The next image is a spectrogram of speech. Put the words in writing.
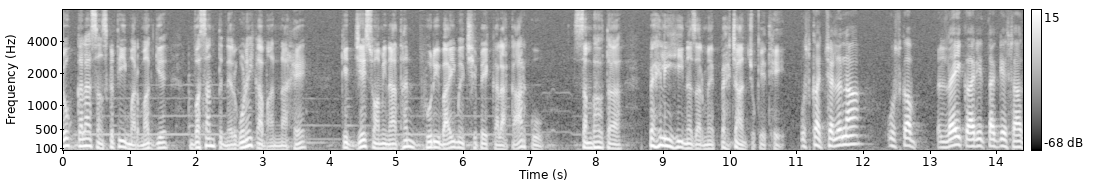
लोक कला संस्कृति मर्मज्ञ वसंत निर्गुणे का मानना है कि जे स्वामीनाथन भूरीबाई में छिपे कलाकार को संभवतः पहली ही नज़र में पहचान चुके थे। उसका चलना, उसका लयकारिता के साथ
